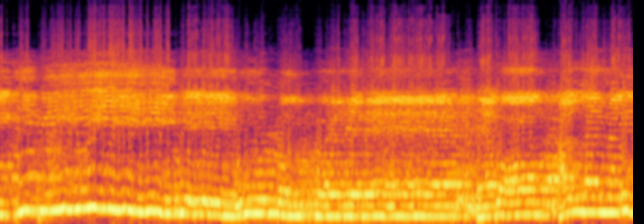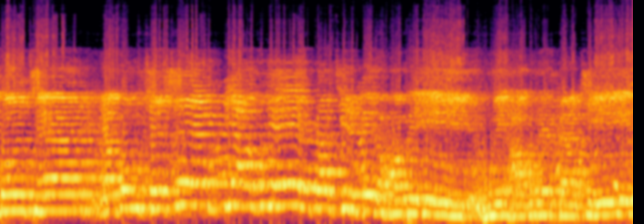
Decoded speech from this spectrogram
পৃথিবীকে উৎপল করে দেবে এবং আল্লাহর নবী বলছেন, এবং শেষে একটি আগুনের প্রাচীর বের হবে। ওই আগুনের প্রাচীর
